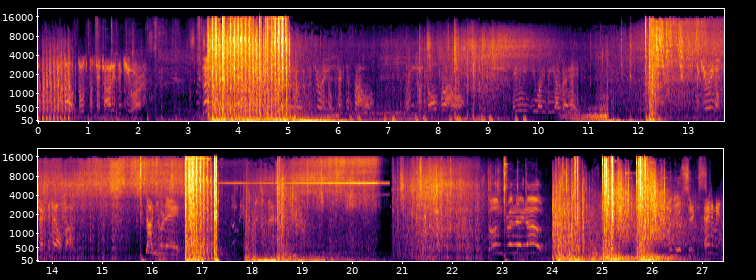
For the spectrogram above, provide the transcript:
objective. Assault those Positali secure. Securing objective Bravo. We Bravo. Enemy UAV overhead. Securing objective Alpha. Stun grenade! Stun grenade out! On your six. Enemy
